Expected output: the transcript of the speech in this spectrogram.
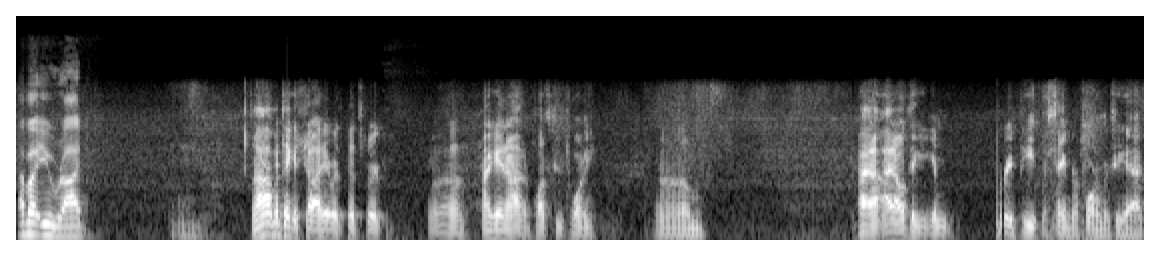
How about you, Rod? I'm gonna take a shot here with Pittsburgh. Uh, I get on at plus two twenty. Um, I, I don't think he can repeat the same performance he had.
